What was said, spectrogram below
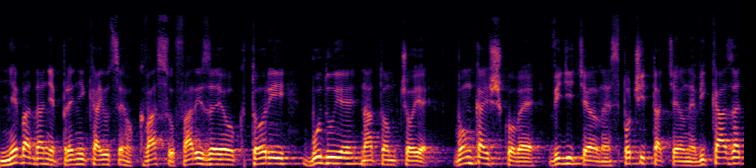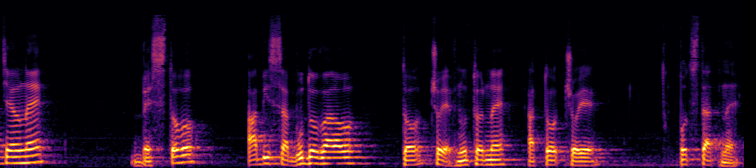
nebadane prenikajúceho kvasu farizejov, ktorý buduje na tom, čo je vonkajškové, viditeľné, spočítateľné, vykázateľné, bez toho, aby sa budovalo to, čo je vnútorné a to, čo je podstatné.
